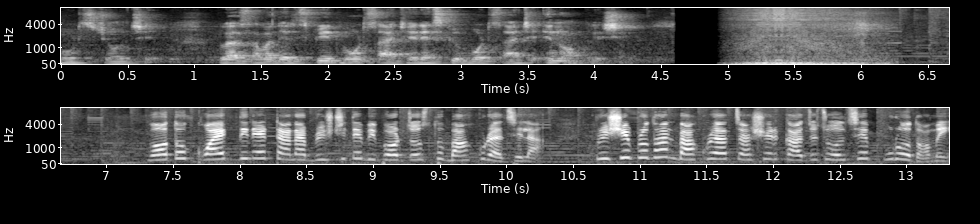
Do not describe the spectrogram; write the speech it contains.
বোটস চলছে প্লাস আমাদের স্পিড বোটস আছে রেস্কিউ বোটস আছে ইন অপারেশন গত কয়েকদিনের টানা বৃষ্টিতে বিপর্যস্ত বাঁকুড়া জেলা। কৃষি প্রধান বাঁকুড়া চাষের কাজও চলছে পুরো দমে।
